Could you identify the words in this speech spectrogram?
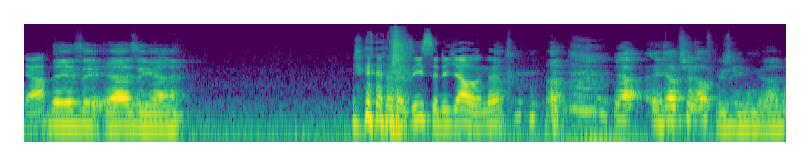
Ja, Nee, ist, e- ja, ist egal. Da siehst du dich auch, ne? Ja, ich habe schon aufgeschrieben gerade.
